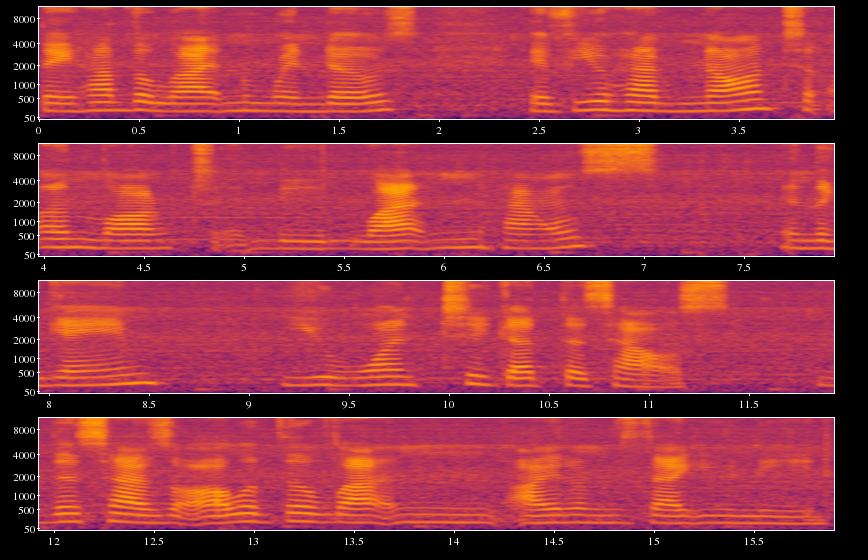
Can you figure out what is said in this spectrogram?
they have the Latin windows. If you have not unlocked the Latin house in the game, you want to get this house. This has all of the Latin items that you need.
